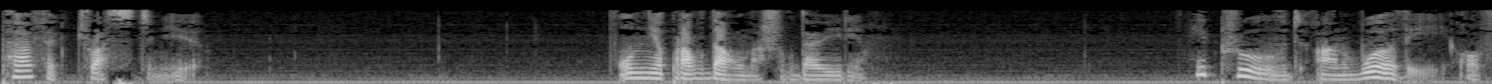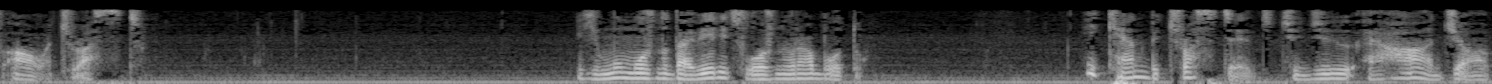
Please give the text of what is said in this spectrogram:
perfect trust in you. Он не оправдал нашего доверия. He proved unworthy of our trust. Ему можно доверить сложную работу. He can be trusted to do a hard job.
